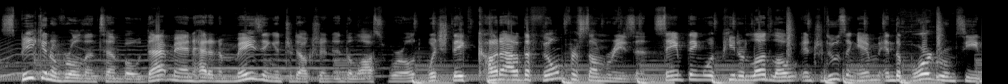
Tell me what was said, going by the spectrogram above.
Speaking of Roland Tembo, that man had an amazing introduction in The Lost World, which they cut out of the film for some reason. Same thing with Peter Ludlow introducing him in the boardroom scene.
